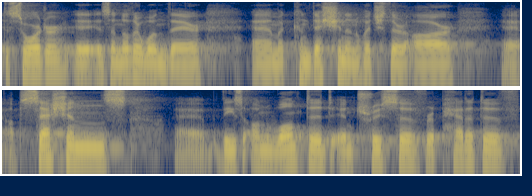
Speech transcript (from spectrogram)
disorder uh, is another one there, um, a condition in which there are uh, obsessions, uh, these unwanted, intrusive, repetitive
